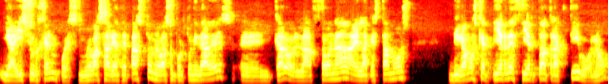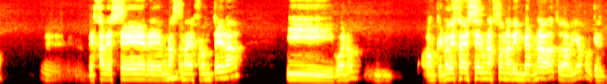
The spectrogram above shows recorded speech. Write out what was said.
y, ahí surgen pues nuevas áreas de pasto, nuevas oportunidades eh, y claro, la zona en la que estamos, digamos que pierde cierto atractivo, ¿no? Eh, deja de ser eh, una zona de frontera y bueno, aunque no deja de ser una zona de invernada todavía, porque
